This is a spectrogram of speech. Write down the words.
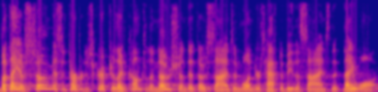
But they have so misinterpreted Scripture, they've come to the notion that those signs and wonders have to be the signs that they want.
